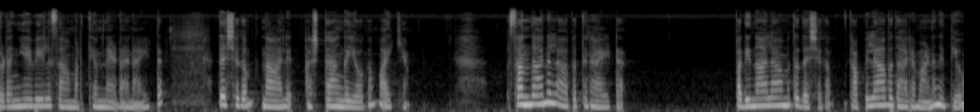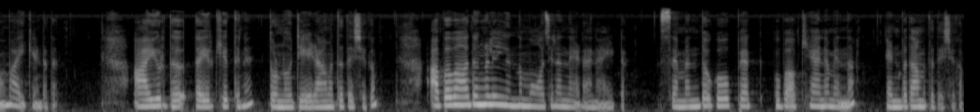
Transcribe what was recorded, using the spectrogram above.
തുടങ്ങിയവയിൽ സാമർഥ്യം നേടാനായിട്ട് ദശകം നാല് അഷ്ടാംഗയോഗം വായിക്കാം. സന്താന ലാഭത്തിനായിട്ട് പതിനാലാമത്തെ ദശകം കപിലാവതാരമാണ് നിത്യവും വായിക്കേണ്ടത്. ആയുർദ ദൈർഘ്യത്തിന് തൊണ്ണൂറ്റിയേഴാമത്തെ ദശകം അപവാദങ്ങളിൽ നിന്ന് മോചനം നേടാനായിട്ട് സെമന്തകോപ്യ ഉപാഖ്യാനം എന്ന എൺപതാമത്തെ ദശകം.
